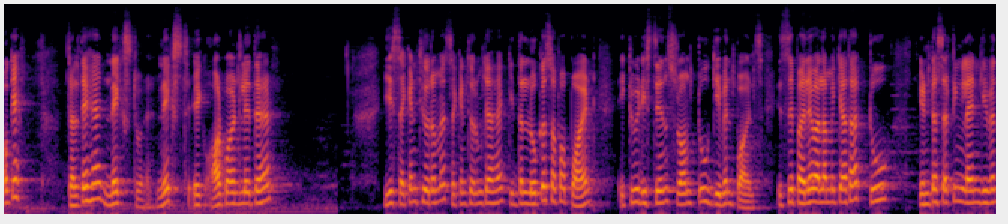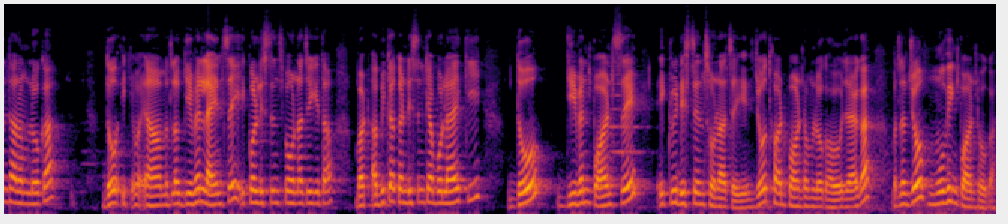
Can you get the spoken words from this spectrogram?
ओके चलते हैं नेक्स्ट नेक्स्ट एक और पॉइंट लेते हैं। ये सेकंड थ्योरम है। सेकंड थ्योरम क्या है कि the locus of a point equidistant from two given points इससे पहले वाला में क्या था? टू इंटरसेक्टिंग लाइन गिवन था हम लोग का। दो आ, मतलब गिवन लाइन से इक्वल डिस्टेंस पे होना चाहिए था। बट अभी का कंडीशन क्या बोला है कि दो गिवन पॉइंट से इक्वी डिस्टेंस होना चाहिए। जो थर्ड पॉइंट हम लोग का हो जाएगा मतलब जो मूविंग पॉइंट होगा।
